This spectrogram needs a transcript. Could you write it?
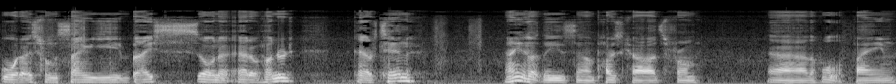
autos from the same year base on a, out of 100 out of 10 I think got these um, postcards from uh, the Hall of Fame.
